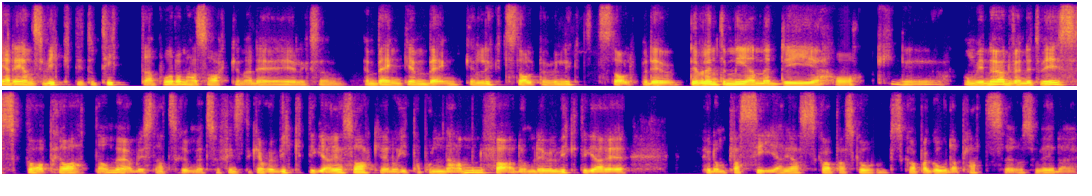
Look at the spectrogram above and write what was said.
är det ens viktigt att titta på de här sakerna? Det är liksom en bänk en bänk, en lyktstolpe en lyktstolpe. Det, det är väl inte mer med det och det, om vi nödvändigtvis ska prata om möbler i stadsrummet så finns det kanske viktigare saker än att hitta på namn för dem. Det är väl viktigare hur de placeras, skapa, skapa goda platser och så vidare.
